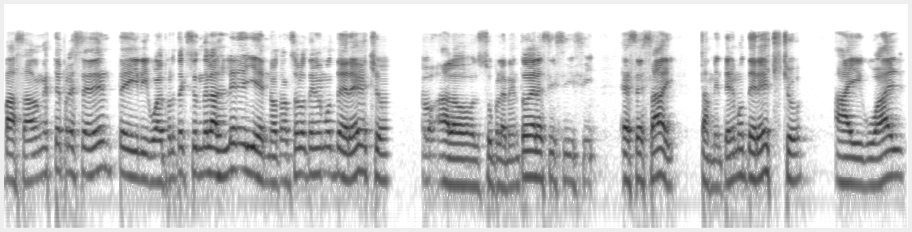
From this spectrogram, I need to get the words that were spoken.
basado en este precedente y la igual protección de las leyes, no tan solo tenemos derecho a los suplementos del SSI, también tenemos derecho a igual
